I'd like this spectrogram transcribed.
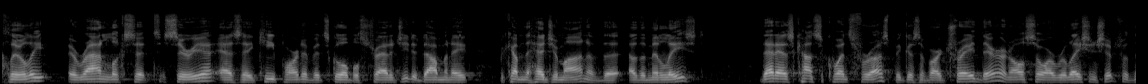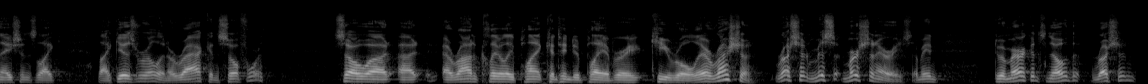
Clearly, Iran looks at Syria as a key part of its global strategy to dominate, become the hegemon of the, of the Middle East. That has consequence for us because of our trade there and also our relationships with nations like, like Israel and Iraq and so forth. So uh, uh, Iran clearly play, continue to play a very key role there. Russia, Russian mercenaries. I mean, do Americans know that Russian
